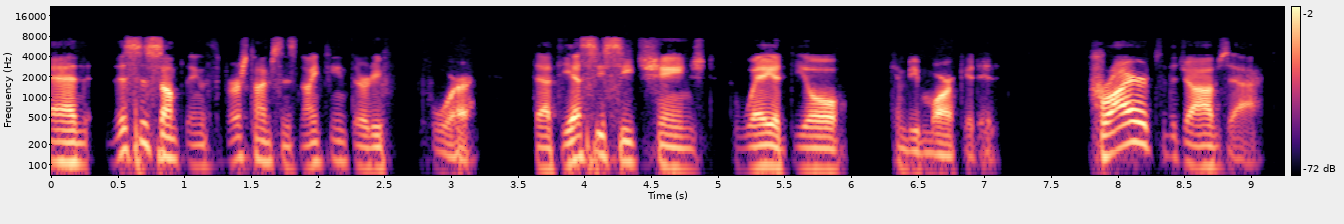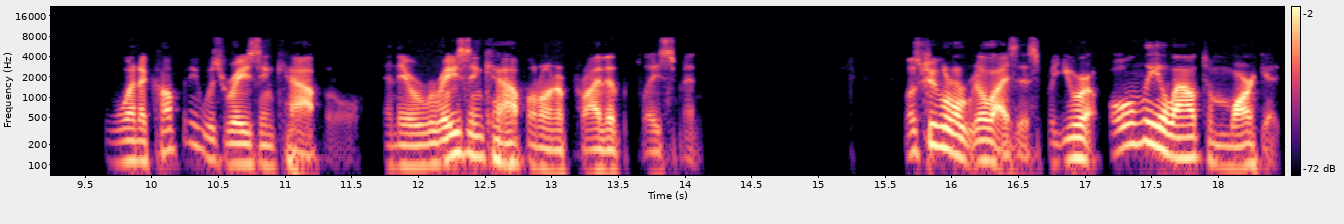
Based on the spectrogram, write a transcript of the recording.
And this is something, the first time since 1934 that the SEC changed the way a deal can be marketed. Prior to the Jobs Act, when a company was raising capital and they were raising capital in a private placement, most people don't realize this, but you are only allowed to market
